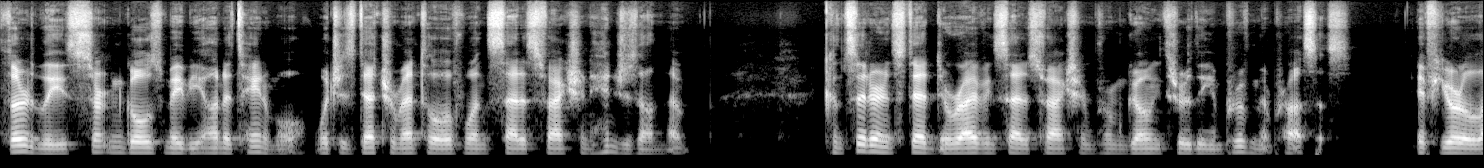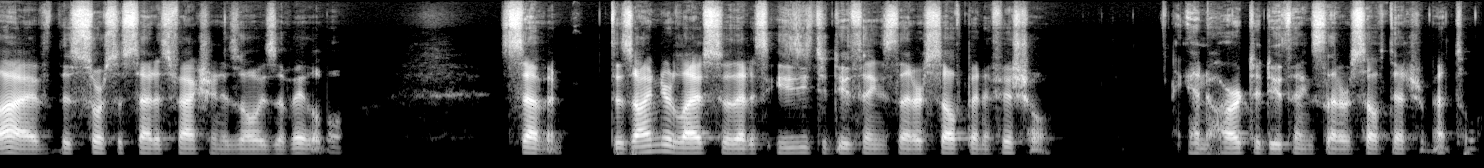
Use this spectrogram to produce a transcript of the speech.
Thirdly, certain goals may be unattainable, which is detrimental if one's satisfaction hinges on them. Consider instead deriving satisfaction from going through the improvement process. If you're alive, this source of satisfaction is always available. 7. Design your life so that it's easy to do things that are self beneficial and hard to do things that are self detrimental.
